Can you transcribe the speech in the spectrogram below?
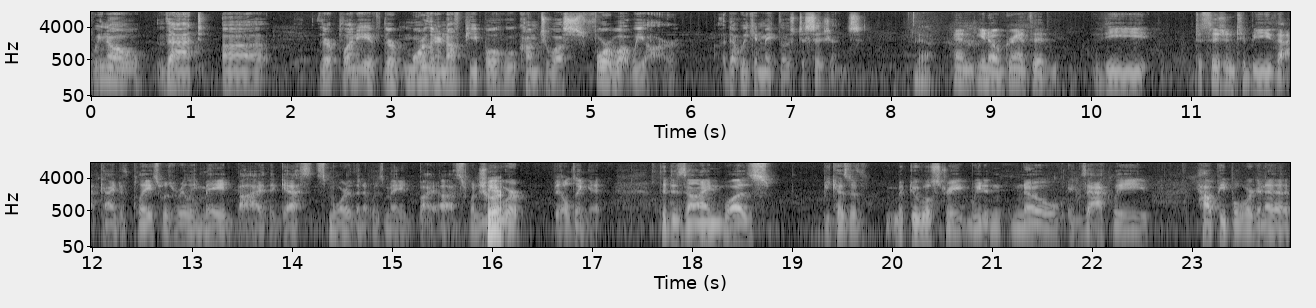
we know that uh, there are plenty of there are more than enough people who come to us for what we are that we can make those decisions. Yeah. And you know, granted, the decision to be that kind of place was really made by the guests more than it was made by us. When Sure. we were building it, the design was because of MacDougal Street. We didn't know exactly how people were going to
